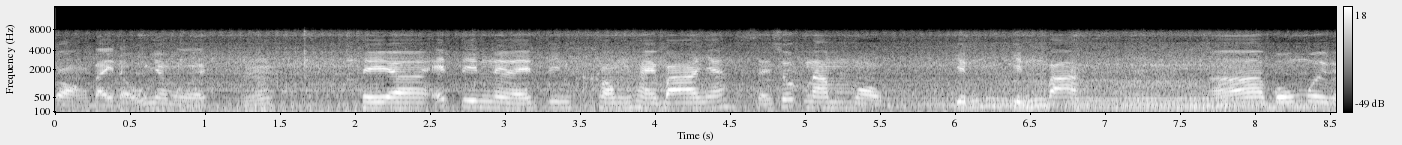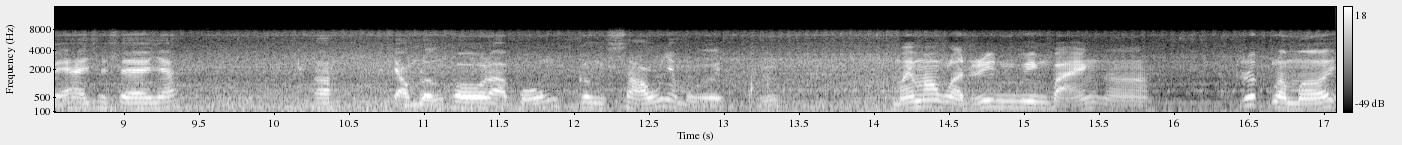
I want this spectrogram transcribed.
còn đầy đủ nha mọi người. Ừ thì uh, Estin này là Estin 023 nhé sản xuất năm 1993 à, 40,2 cc nhé à, trọng lượng khô là 4 cân 6 nha mọi người. Ừ. máy móc là rin nguyên bản à, rất là mới.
